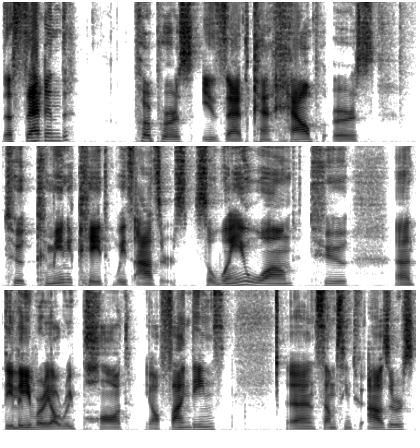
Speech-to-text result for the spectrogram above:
The second purpose is that can help us to communicate with others. So when you want to uh, deliver your report, your findings, and something to others,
